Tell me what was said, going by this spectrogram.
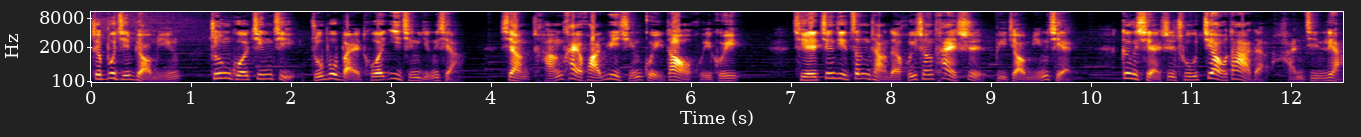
这不仅表明中国经济逐步摆脱疫情影响，向常态化运行轨道回归，且经济增长的回升态势比较明显，更显示出较大的含金量。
